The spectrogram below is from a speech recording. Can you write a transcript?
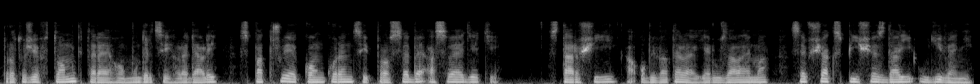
protože v tom, kterého mudrci hledali, spatřuje konkurenci pro sebe a své děti. Starší a obyvatelé Jeruzaléma se však spíše zdají udiveni,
